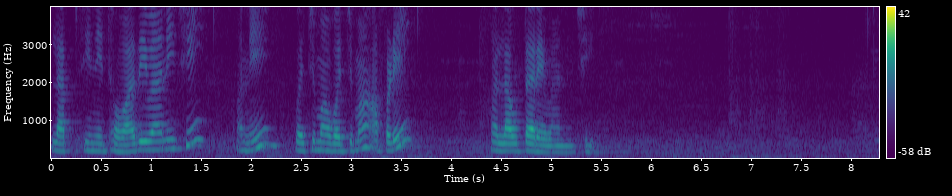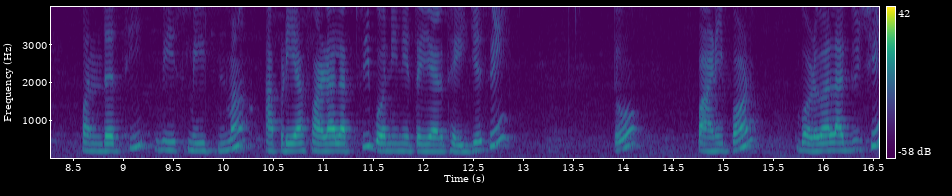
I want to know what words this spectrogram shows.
લાપસીને થવા દેવાની છે. અને વચમાં વચમાં આપણે હલાવતા રહેવાનું છે. પંદરથી વીસ મિનિટમાં આપણી આ ફાળા લાપસી બનીને તૈયાર થઈ જશે. તો પાણી પણ બળવા લાગ્યું છે.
